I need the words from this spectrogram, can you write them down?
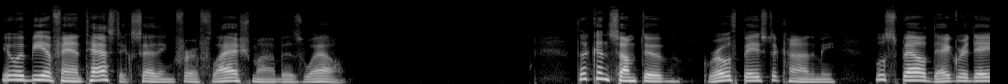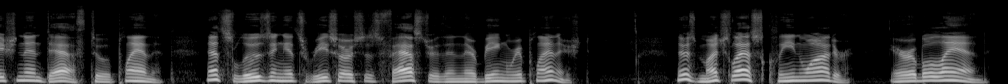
It would be a fantastic setting for a flash mob as well. The consumptive, growth based economy will spell degradation and death to a planet that's losing its resources faster than they're being replenished. There's much less clean water, arable land,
